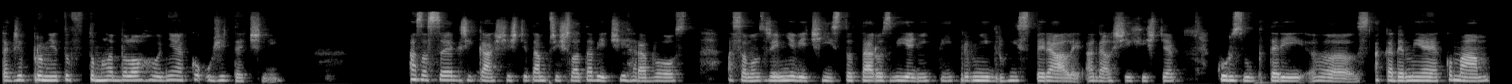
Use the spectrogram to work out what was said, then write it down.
Takže pro mě to v tomhle bylo hodně jako užitečný. A zase, jak říkáš, ještě tam přišla ta větší hravost a samozřejmě větší jistota rozvíjení té první, druhé spirály a dalších ještě kurzů, který uh, z akademie jako mám,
